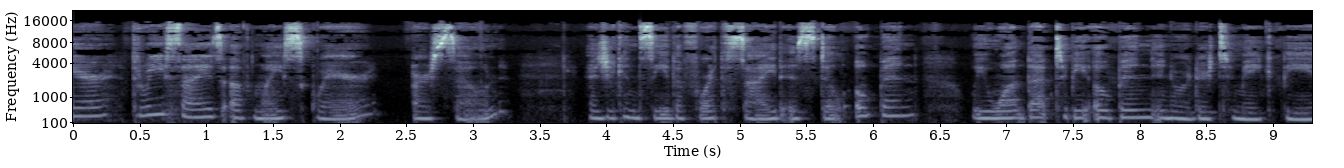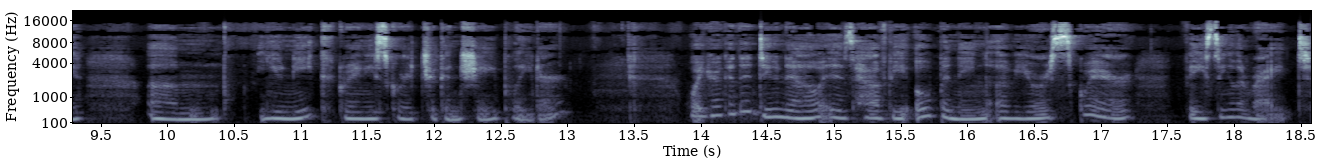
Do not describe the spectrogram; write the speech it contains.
Here, three sides of my square are sewn. As you can see, the fourth side is still open. We want that to be open in order to make the um, unique granny square chicken shape later. What you're going to do now is have the opening of your square facing the right.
